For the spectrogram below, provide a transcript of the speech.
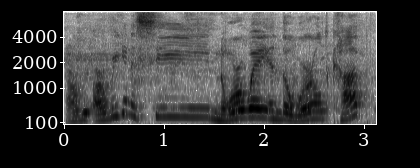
Are we are we gonna see Norway in the World Cup?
